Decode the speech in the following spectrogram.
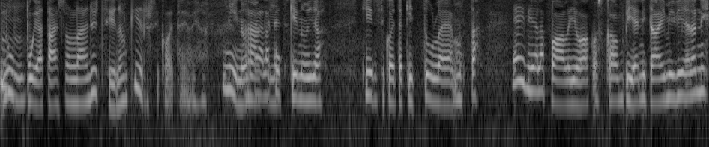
mm. nuppuja taisi olla. Ja nyt siinä on kirsikoita jo ihan. Niin on täällä raakeleita. kukkinut ja kirsikoitakin tulee, mutta ei vielä paljoa, koska on pieni taimi vielä, niin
